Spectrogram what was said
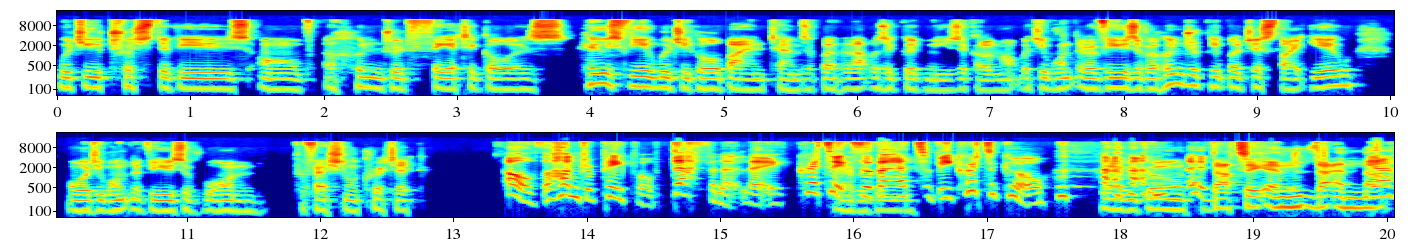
would you trust the views of a hundred theatre goers? Whose view would you go by in terms of whether that was a good musical or not? Would you want the reviews of a hundred people just like you, or would you want the views of one professional critic? Oh, the hundred people, definitely. Critics there are go. there to be critical. There we go. That's it, and that and that. Yeah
